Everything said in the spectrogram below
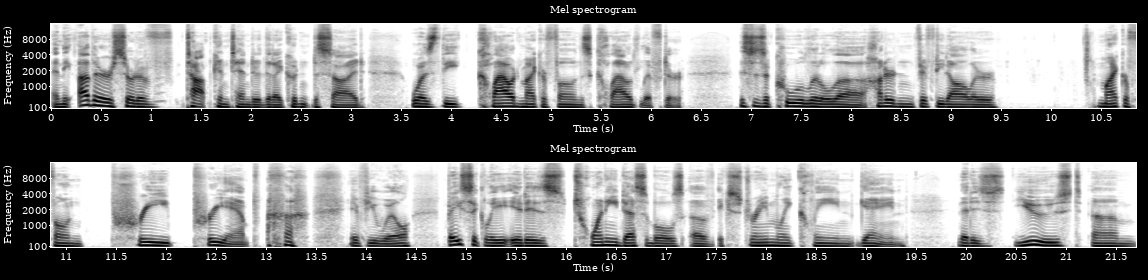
And the other sort of top contender that i couldn't decide was the cloud microphones Cloudlifter. This is a cool little uh, $150 microphone pre preamp if you will. Basically it is 20 decibels of extremely clean gain that is used um,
